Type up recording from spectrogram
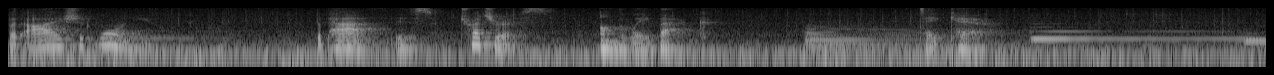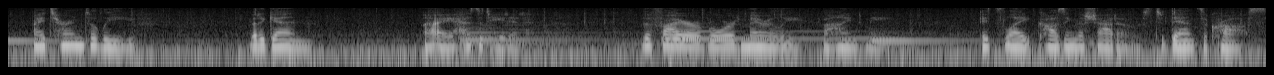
But I should warn you. The path is treacherous on the way back. Take care. I turned to leave, but again, I hesitated. The fire roared merrily behind me, its light causing the shadows to dance across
